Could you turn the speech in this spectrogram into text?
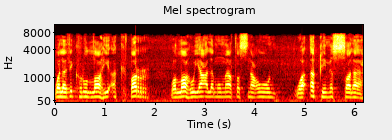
ولذكر الله أكبر والله يعلم ما تصنعون وأقم الصلاة.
